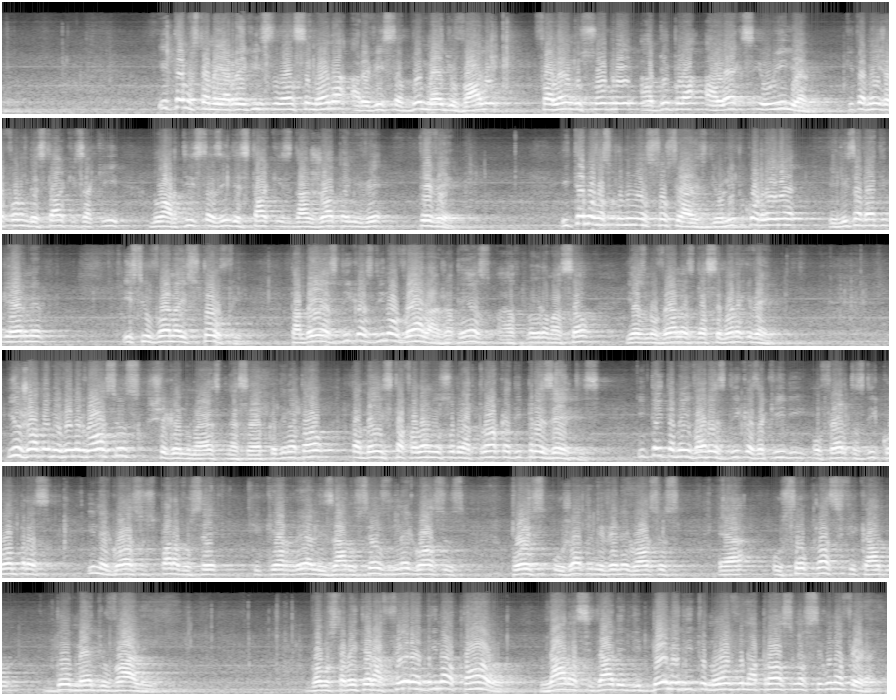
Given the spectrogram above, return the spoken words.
E temos também a revista da semana, a revista do Médio Vale, falando sobre a dupla Alex e William, que também já foram destaques aqui no Artistas em Destaques da JMV TV. E temos as colunas sociais de Olímpio Correia, Elizabeth Germer e Silvana Stoffi. Também as dicas de novela, já tem as, a programação e as novelas da semana que vem. E o JMV Negócios, chegando nessa época de Natal, também está falando sobre a troca de presentes. E tem também várias dicas aqui de ofertas de compras e negócios para você que quer realizar os seus negócios, pois o JMV Negócios é o seu classificado do Médio Vale. Vamos também ter a Feira de Natal, lá na cidade de Benedito Novo, na próxima segunda-feira.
